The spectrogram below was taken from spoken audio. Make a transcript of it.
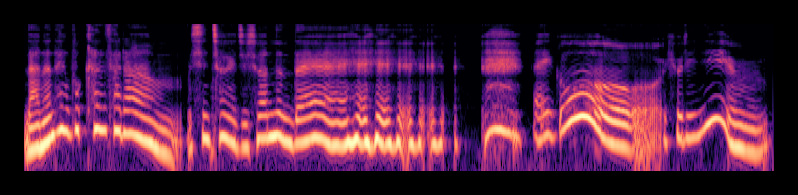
나는 행복한 사람 신청해 주셨는데 아이고, 효리님.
